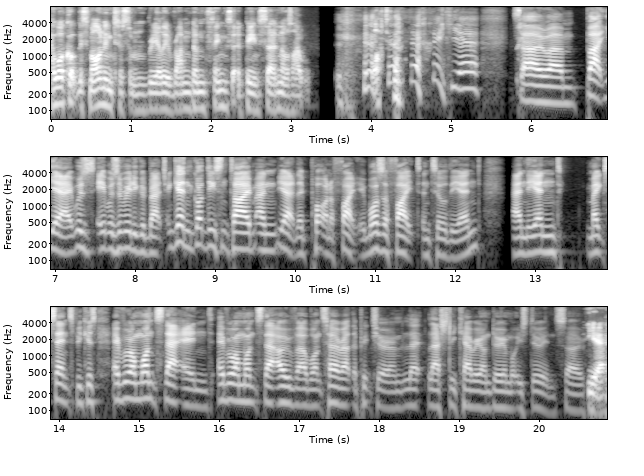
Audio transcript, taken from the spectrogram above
I woke up this morning to some really random things that had been said, and I was like, What? yeah. So, um, but yeah, it was it was a really good match. Again, got decent time, and yeah, they put on a fight. It was a fight until the end, and the end makes sense because everyone wants that end. Everyone wants that over. Wants her out the picture and let Lashley carry on doing what he's doing. So yeah,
